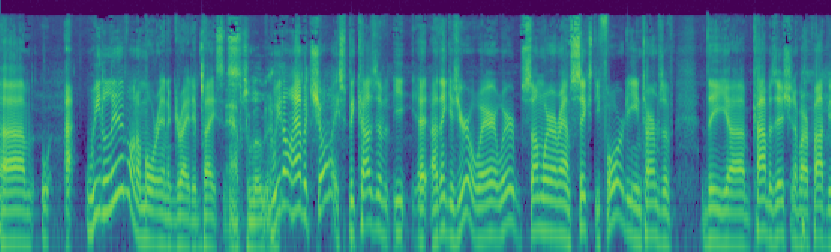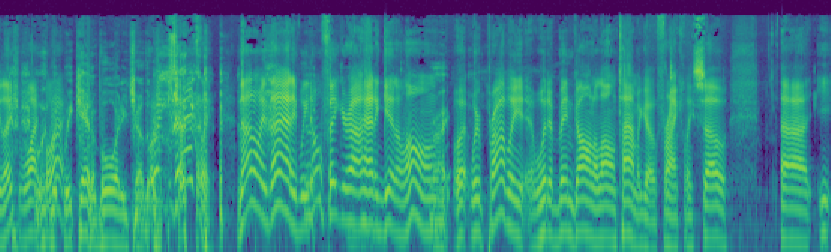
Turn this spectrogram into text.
Um, we live on a more integrated basis. Absolutely. We don't have a choice because of, I think, as you're aware, we're somewhere around 60 40 in terms of the uh, composition of our population, white and black. We, we can't avoid each other. Well, exactly. Not only that, if we don't figure out how to get along, right. we probably would have been gone a long time ago, frankly. So, uh, you,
